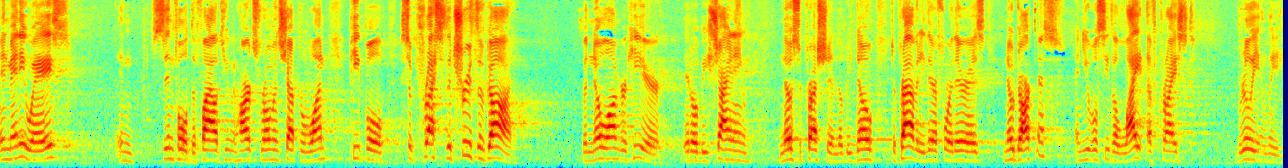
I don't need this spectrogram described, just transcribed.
in many ways, in sinful, defiled human hearts. Romans chapter 1, people suppress the truth of God, but no longer here. It'll be shining no suppression, there'll be no depravity. Therefore, there is no darkness, and you will see the light of Christ brilliantly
